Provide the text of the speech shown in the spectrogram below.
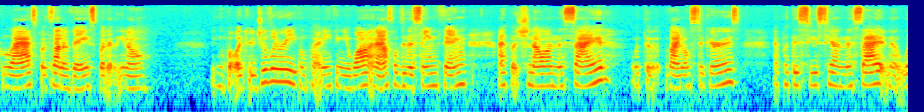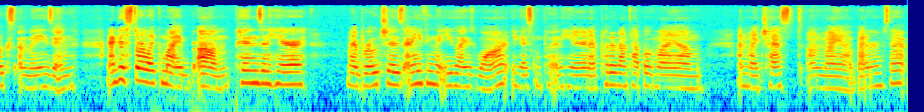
Glass, but it's not a vase, but it, you know, you can put like your jewelry, you can put anything you want. And I also did the same thing. I put Chanel on this side with the vinyl stickers. I put the CC on this side and it looks amazing. And I just store like my um, pins in here, my brooches, anything that you guys want, you guys can put in here. And I put it on top of my, um, on my chest on my uh, bedroom set.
